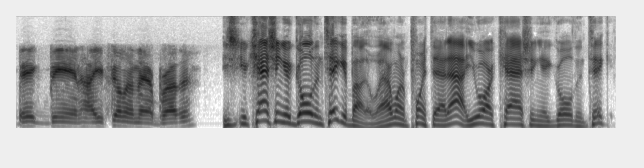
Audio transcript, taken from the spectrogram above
Big Ben, how you feeling there, brother? You're cashing a golden ticket, by the way. I want to point that out. You are cashing a golden ticket.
